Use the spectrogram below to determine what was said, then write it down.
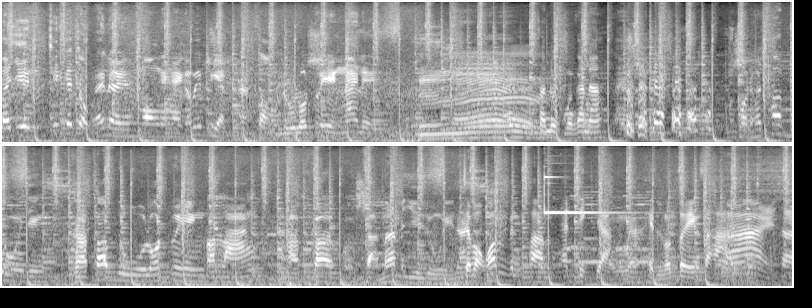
มายืนชิดกระจกได้เลย มองยังไงก็ไม่เปียกนะส่องดูรถตัวเองได้เลยสนุกเหมือนกันนะ บางคนเขาชอบดูจริงๆครับ ชอบดูรถตัวเองตอนล้างนะครับ ก็สามารถมายืนดูนี้ได้จะบอกว่ามันเป็นความแอดดิกอย่างหนึงนะ เห็นรถตัวเองสะอาด ใช่ใช่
